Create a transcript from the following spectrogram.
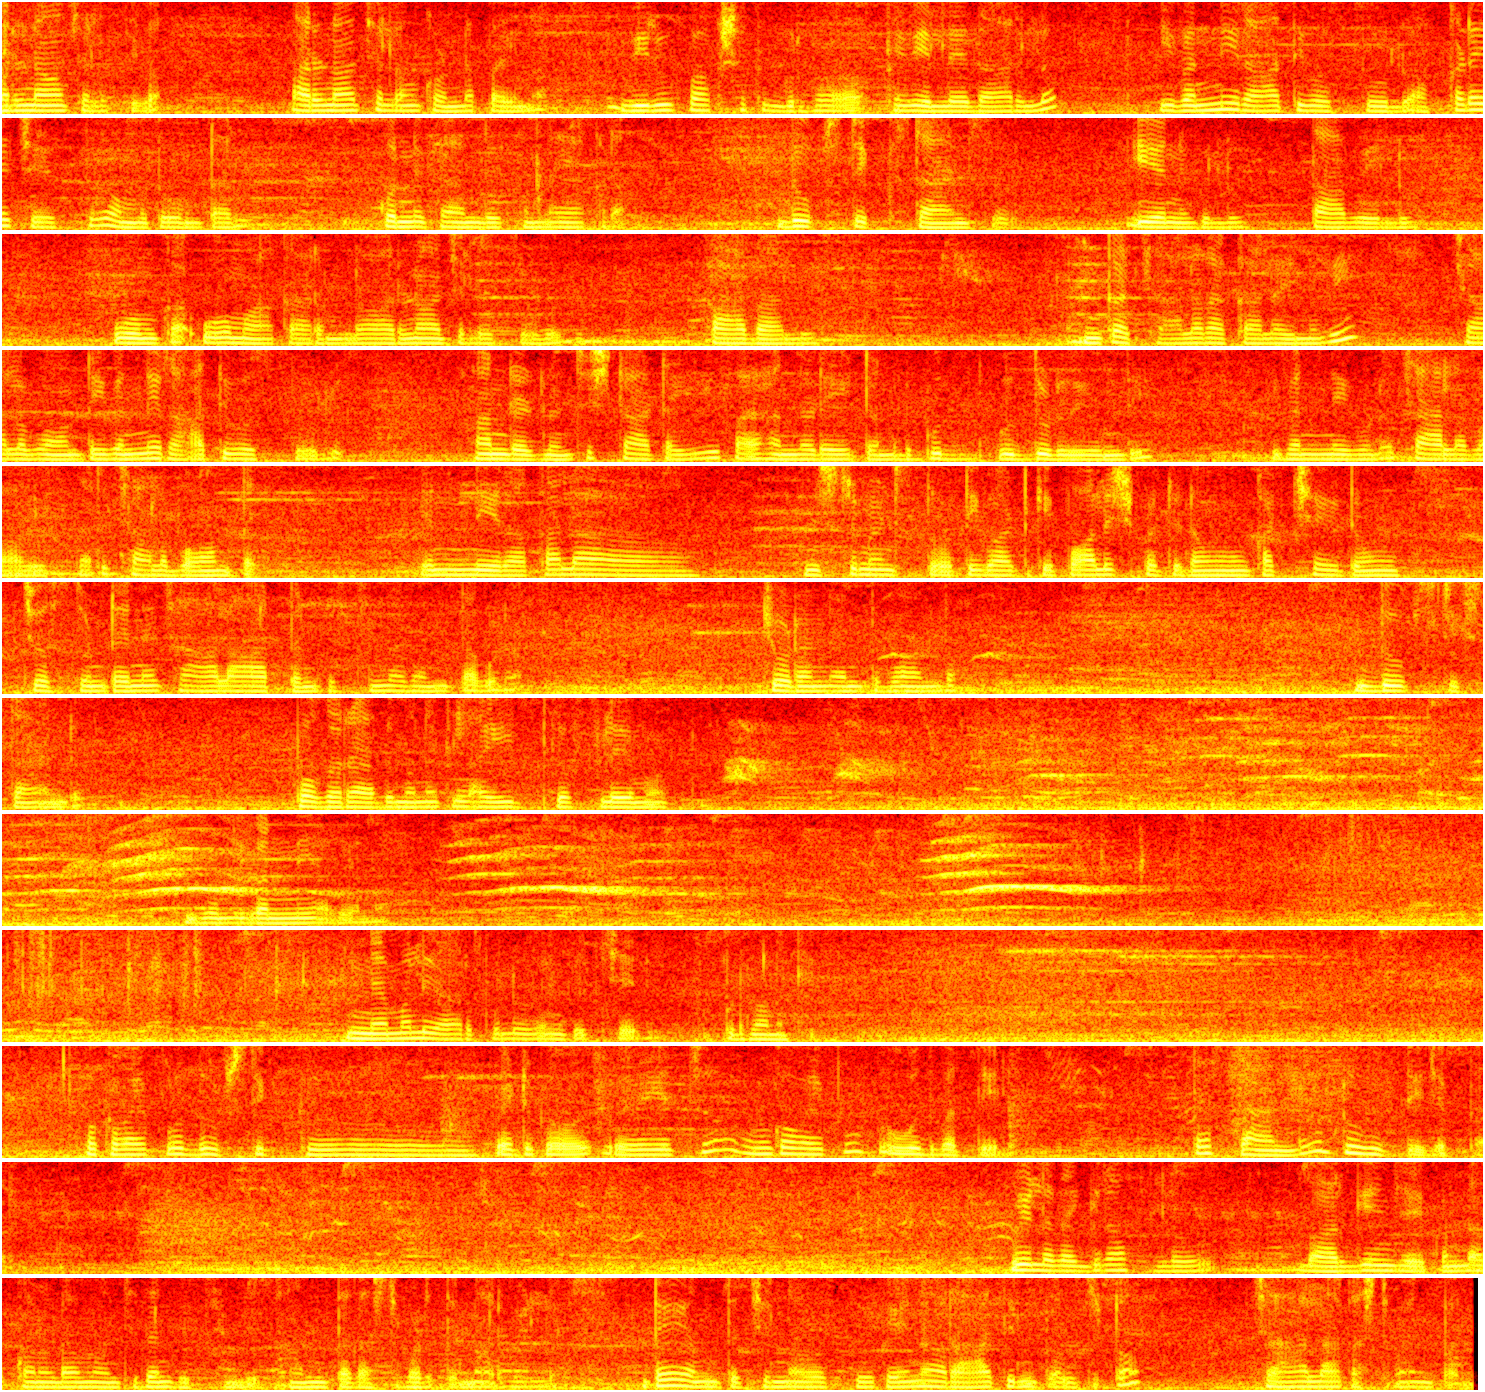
అరుణాచల శివ. అరుణాచలం కొండపైన విరూపాక్షక గృహకి వెళ్ళే దారిలో ఇవన్నీ రాతి వస్తువులు అక్కడే చేస్తూ అమ్ముతూ ఉంటారు. కొన్ని ఫ్యామిలీస్ ఉన్నాయి అక్కడ. ధూప్ స్టిక్ స్టాండ్స్ ఏనుగులు తాబేలు ఓంక ఓం ఆకారంలో అరుణాచలేశ్వరుడు పాదాలు ఇంకా చాలా రకాలైనవి చాలా బాగుంటాయి. ఇవన్నీ రాతి వస్తువులు. హండ్రెడ్ నుంచి స్టార్ట్ అయ్యి five hundred eight hundred Buddha బుద్ధుడివి ఉంది. ఇవన్నీ కూడా చాలా బాగా ఇస్తారు. చాలా బాగుంటాయి. ఎన్ని రకాల ఇన్స్ట్రుమెంట్స్ తోటి వాటికి పాలిష్ పెట్టడం కట్ చేయడం చూస్తుంటేనే చాలా ఆర్ట్ అనిపిస్తుంది అదంతా కూడా. చూడండి ఎంత బాగుందో. Dhoop stick stand. పొగ రాదు మనకి లైట్గా ఫ్లేమ్ వస్తుంది. ఇవన్నీ ఇవన్నీ అవేనా? నెమలి అరుపులు వినిపించేది ఇప్పుడు మనకి. ఒకవైపు ధూప్ స్టిక్ పెట్టుకో వేయచ్చు ఇంకోవైపు ఊదుబత్తీలు అంటే స్టాండ్ టూ ఫిఫ్టీ చెప్పారు. వీళ్ళ దగ్గర అసలు బార్గెన్ చేయకుండా కొనడం మంచిదనిపించింది. అంత కష్టపడుతున్నారు వీళ్ళు. అంటే అంత చిన్న వస్తువుకైనా రాతిని తలచటం చాలా కష్టమైన పని.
